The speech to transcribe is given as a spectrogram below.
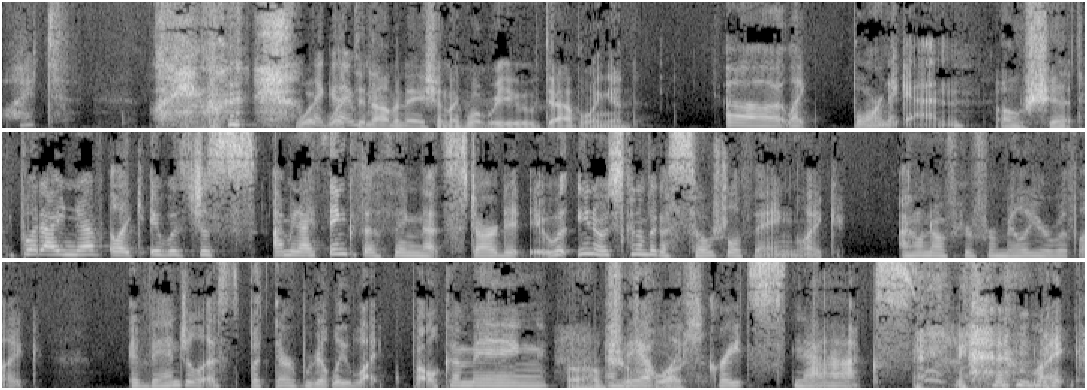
"What?" Like, What, like what denomination? Like, what were you dabbling in? uh, like born again. Oh shit! But I never like it was just. I mean, I think the thing that started it was you know it's kind of like a social thing. Like I don't know if you're familiar with like evangelists, but they're really like welcoming Uh-huh, and sure, they have like great snacks and like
